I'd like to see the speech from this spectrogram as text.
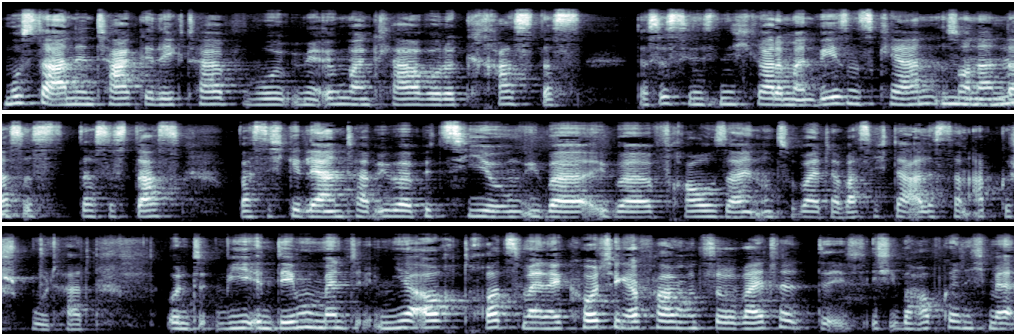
Muster an den Tag gelegt habe, wo mir irgendwann klar wurde, krass, das, das ist jetzt nicht gerade mein Wesenskern, mhm. sondern das ist, das ist das, was ich gelernt habe über Beziehung, über, über Frau sein und so weiter, was sich da alles dann abgespult hat. Und wie in dem Moment mir auch trotz meiner Coaching-Erfahrung und so weiter, ich, ich, überhaupt gar nicht mehr,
